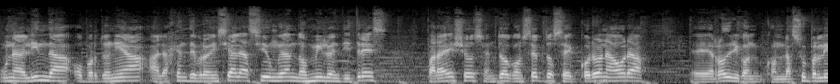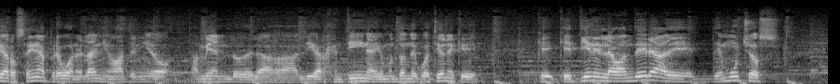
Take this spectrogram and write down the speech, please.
una linda oportunidad a la gente provincial. Ha sido un gran 2023 para ellos en todo concepto. Se corona ahora eh, Rodri con, con la Superliga Rosarina, pero bueno, el año ha tenido también lo de la Liga Argentina y un montón de cuestiones que, que- tienen la bandera de, de muchos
